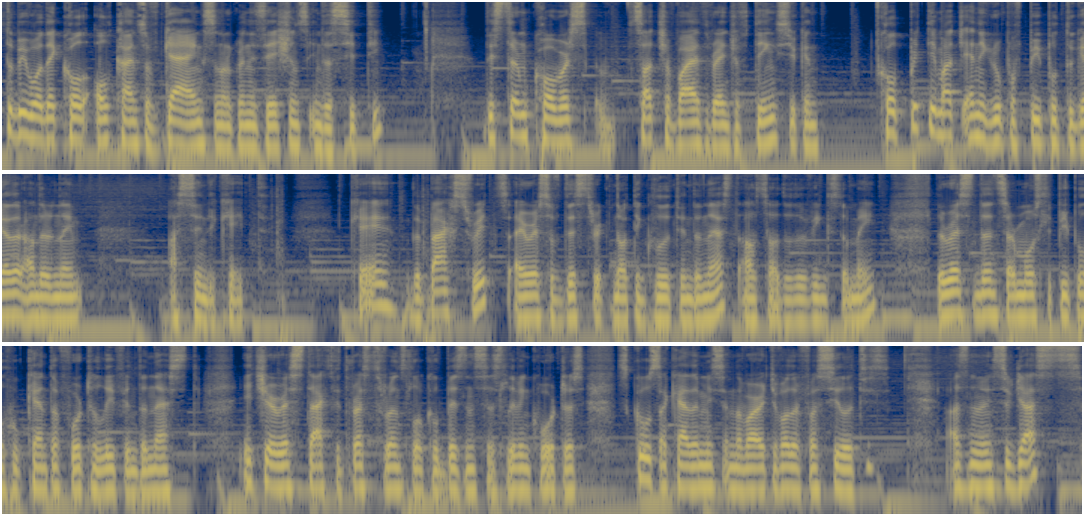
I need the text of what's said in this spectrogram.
to be what they call all kinds of gangs and organizations in the city. This term covers such a wide range of things you can call pretty much any group of people together under the name a syndicate. Okay, the back streets, areas of district not included in the nest, outside of the wings domain. The residents are mostly people who can't afford to live in the nest. Each area is stacked with restaurants, local businesses, living quarters, schools, academies, and a variety of other facilities. As the name suggests,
